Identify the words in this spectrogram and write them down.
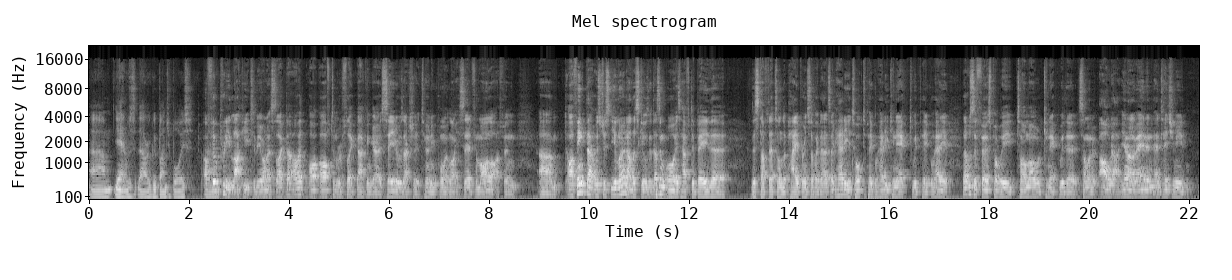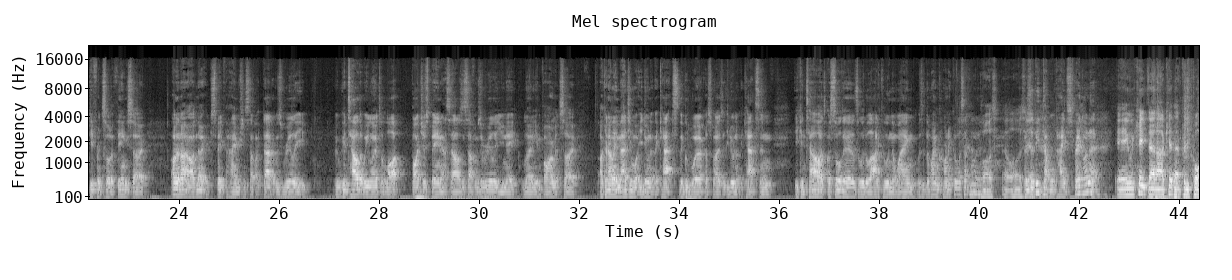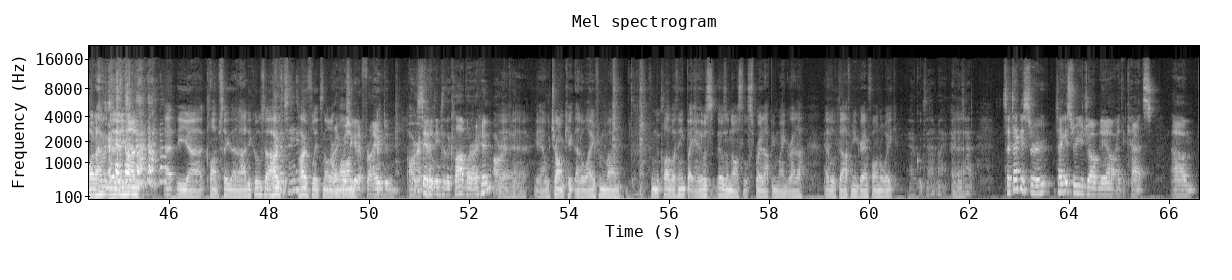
Um, yeah, it was they were a good bunch of boys. I feel pretty lucky to be honest. Like that, I, I often reflect back and go, SEDA was actually a turning point, like you said, for my life, and um, I think that was just you learn other skills. It doesn't always have to be the the stuff that's on the paper and stuff like that. It's like how do you talk to people? How do you connect with people? How do you? That was the first probably time I would connect with a, someone older. You know what I mean? And, and teaching me different sort of things. So I don't know. I know speak for Hamish and stuff like that. It was really we could tell that we learnt a lot by just being ourselves and stuff. It was a really unique learning environment. So I can only imagine what you're doing at the Cats, the good work I suppose that you're doing at the Cats, and you can tell. I, I, saw there was a little article in the Wang. Was it the Wang Chronicle or something? It was. It was. It was yeah. a big double page spread, wasn't it? Yeah, we keep that. I uh, kept that pretty quiet. I haven't let anyone at the uh, club see that article. So hope, it hopefully it's not I online. We should get it framed and send it into the club. I reckon. I reckon. Yeah, yeah, we'll try and keep that away from um, from the club. I think. But yeah, there was there was a nice little spread up in Wangaratta. They looked after me in grand final week. How good's that, mate? How yeah. good's that? So take us through take us through your job now at the Cats. Um,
